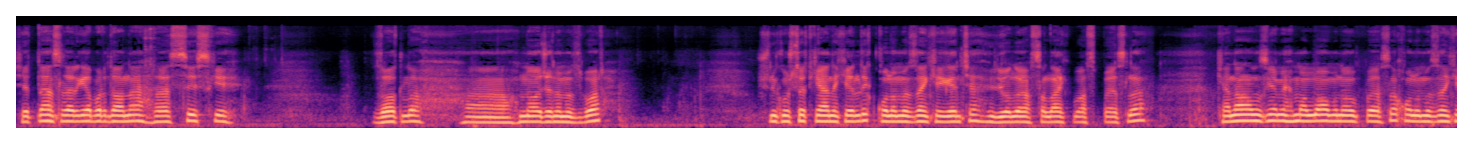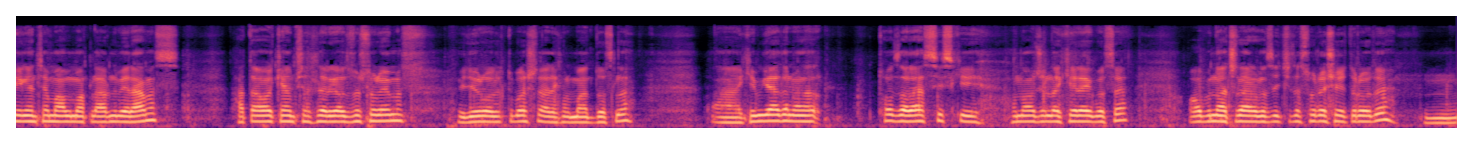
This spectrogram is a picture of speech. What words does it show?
Shu yerdan sizlarga bir dona rossiyskiy zotli e, hunojinimiz bor. Shuni ko'rsatgani keldik. Qo'limizdan kelgancha videolar yoqsa layk bosib qo'yasizlar. Kanalimizga mehmonlar obuna bo'lib qolsa qo'limizdan kelgancha ma'lumotlarni beramiz. Xato va kamchiliklarga uzr so'raymiz. Videorolikni boshladik hurmatli do'stlar. Kimgadir mana toza rossiyskiy hunojinlar kerak bo'lsa obunachilarimiz ichida so'rashay turuvdi. Hmm,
